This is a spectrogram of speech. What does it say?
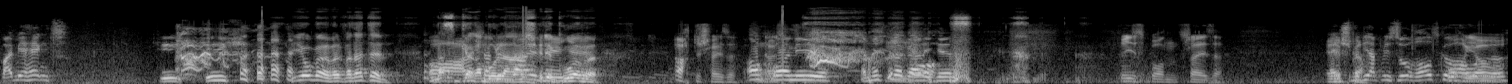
bei mir hängt's. Tschüss, tschüss. Junge, was war das denn? Oh, Massenkarambolage ich in der. Kurve. Ach du Scheiße. Ach. Ronny, da musst du doch gar nicht hin. Respawn, Scheiße. Ey, Schmidt hat mich so Oh, rausgehauen. ja. ne?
